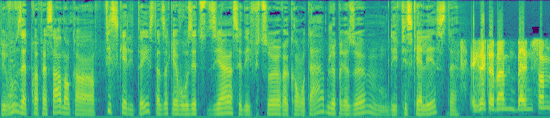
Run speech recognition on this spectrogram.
Puis vous, vous êtes professeur donc en fiscalité, c'est-à-dire que vos étudiants, c'est des futurs comptables, je présume, ou des fiscalistes? Exactement. Ben, nous sommes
